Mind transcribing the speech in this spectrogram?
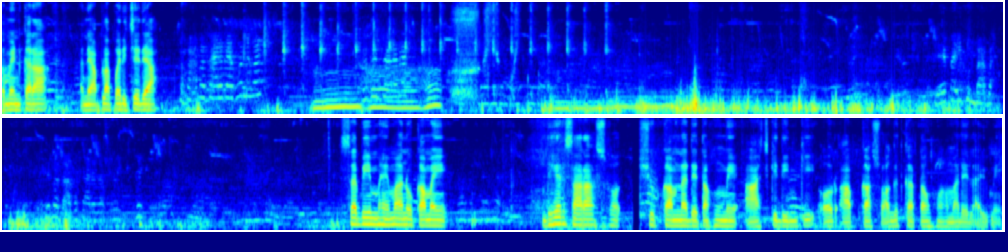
कमेंट करा आणि आपला परिचय द्या. सभी मेहमानों का मैं ढेर सारा शुभकामना देता हूँ मैं आज के दिन की और आपका स्वागत करता हूँ हमारे लाइव में।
